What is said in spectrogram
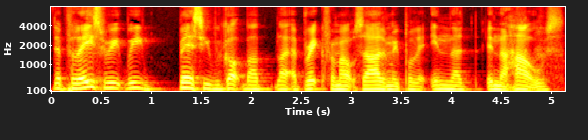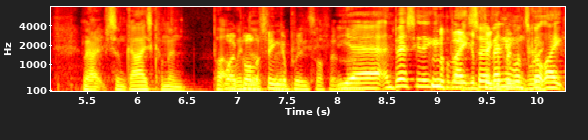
the police, we, we basically we got my, like a brick from outside and we put it in the in the house. Like some guys come and put Wipe all the through. fingerprints off it. Yeah, and basically, you like, so if anyone's got like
